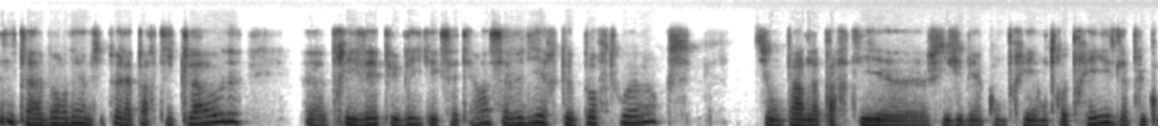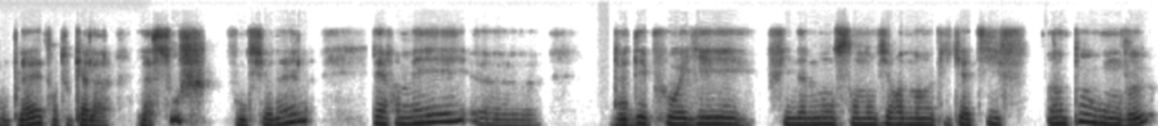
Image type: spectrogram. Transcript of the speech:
as abordé un petit peu la partie cloud, euh, privé, public, etc. Ça veut dire que Portworx si on parle de la partie, euh, si j'ai bien compris, entreprise, la plus complète, en tout cas la, souche fonctionnelle, permet euh, de déployer finalement son environnement applicatif un peu où on veut.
